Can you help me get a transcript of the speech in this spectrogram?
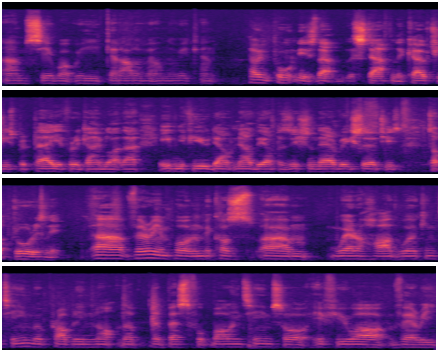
um, see what we get out of it on the weekend How important is that the staff and the coaches prepare you for a game like that, even if you don't know the opposition? Their research is top drawer, isn't it? Uh, very important because um, we're a hard-working team. We're probably not the, the best footballing team. So if you are very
